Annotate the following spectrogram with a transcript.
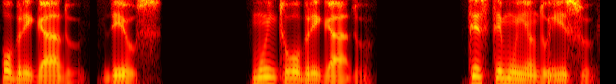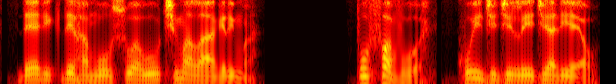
Obrigado, Deus. Muito obrigado. Testemunhando isso, Derek derramou sua última lágrima. Por favor, cuide de Lady Ariel.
